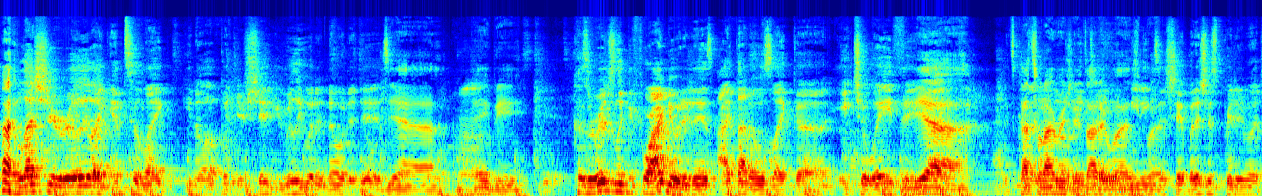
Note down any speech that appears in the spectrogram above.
like, unless you're really like into like you know up with your shit, you really wouldn't know what it is. yeah, maybe. Because originally, before I knew what it is, I thought it was like a HOA thing. Yeah. like, it's That's what I originally thought it was, Meetings but- and shit, but it's just pretty much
